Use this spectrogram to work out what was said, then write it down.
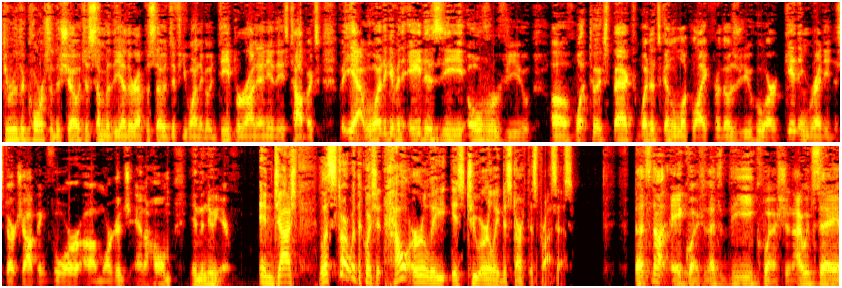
through the course of the show to some of the other episodes if you want to go deeper on any of these topics. But yeah, we want to give an A to Z overview of what to expect, what it's going to look like for those of you who are getting ready to start shopping for a mortgage and a home in the new year. And Josh, let's start with the question How early is too early to start this process? That's not a question. That's the question. I would say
